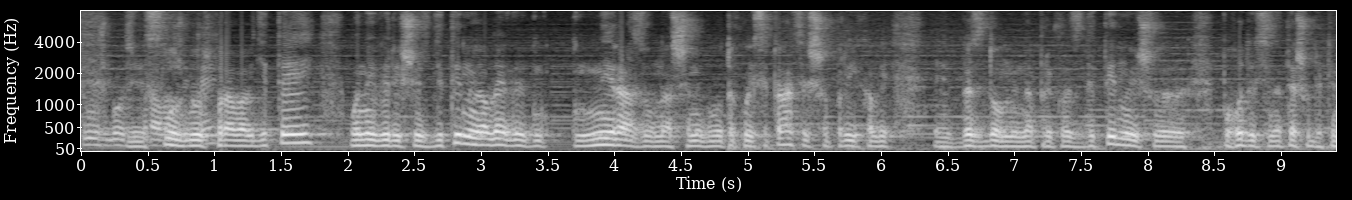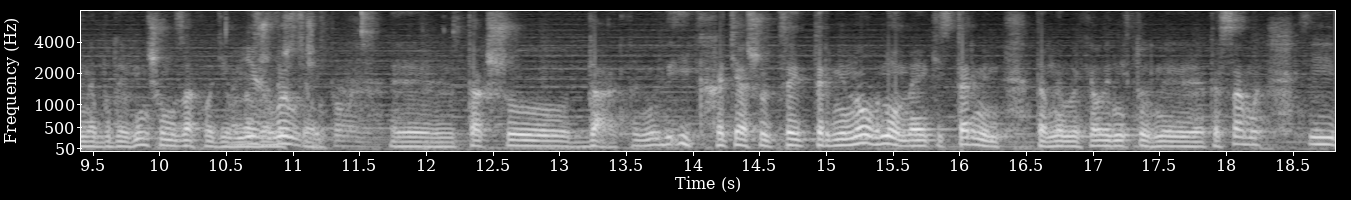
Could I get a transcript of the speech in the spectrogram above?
Служба у е, справах служби у справах дітей. Вони вирішують з дитиною, але ні разу у нас ще не було такої ситуації, що приїхали бездомні, наприклад, з дитиною, що погодився на те, що дитина буде в іншому закладі. вона ж залишиться. Так що да, Ну, і хоча що цей термінов, ну на якийсь термін там невеликий, але ніхто не те саме. І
